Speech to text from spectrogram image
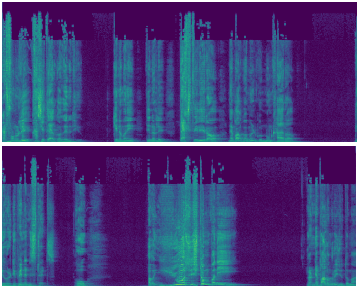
काठमाडौँले खासै तयार गर्दैन थियो। किनभने तिनीहरूले ट्याक्स तिरेर नेपाल गभर्मेन्टको नुन खाएर देवर डिपेन्डेन्ट स्टेट्स हो। अब यो सिस्टम पनि नेपाल अङ्ग्रेज युद्धमा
